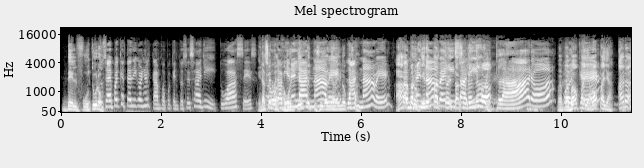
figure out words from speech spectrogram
del futuro. ¿Tú sabes por qué te digo en el campo? Porque entonces allí tú haces, Mira, ahora vienen las naves, las naves, Ah, vamos en ¿quieres pa- nave y salimos, naves? claro. Pues, pues vamos ¿por para allá, vamos para allá. Ana,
